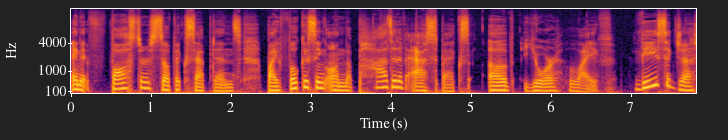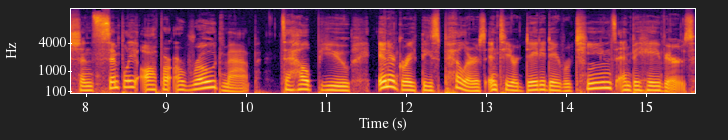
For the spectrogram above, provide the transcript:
and it fosters self acceptance by focusing on the positive aspects of your life. These suggestions simply offer a roadmap to help you integrate these pillars into your day to day routines and behaviors,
